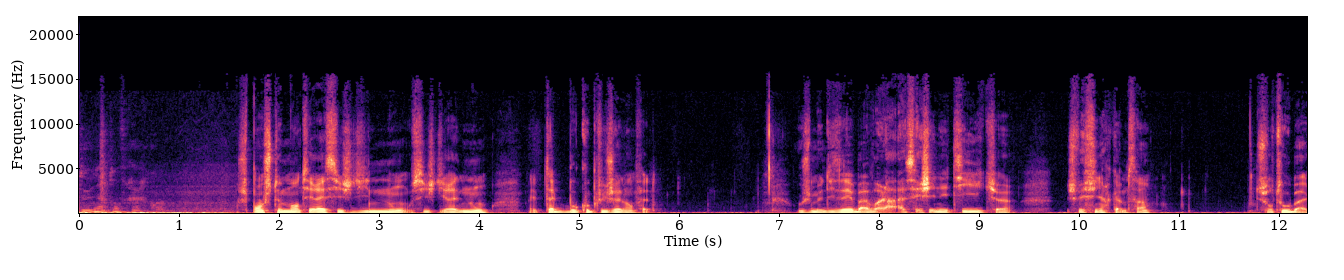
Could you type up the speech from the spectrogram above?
devenir ton frère quoi? Je pense que je te mentirais si je dis non, si je dirais non, mais peut-être beaucoup plus jeune en fait. Où je me disais, bah voilà, c'est génétique, euh, je vais finir comme ça. Surtout, bah,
